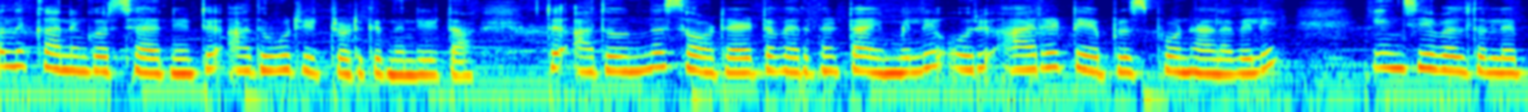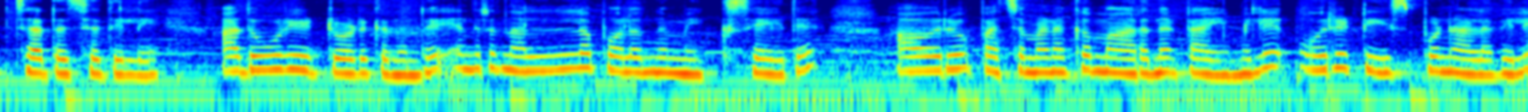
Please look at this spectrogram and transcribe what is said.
ഒന്ന് കനം കുറച്ച് അരിഞ്ഞിട്ട് അതുകൂടി ഇട്ട് കൊടുക്കുന്നുണ്ട് കേട്ടോ. എന്നിട്ട് അതൊന്ന് സോഡായിട്ട് വരുന്ന ടൈമിൽ ഒരു അര ടേബിൾ സ്പൂൺ അളവിൽ ഇഞ്ചി വെളുത്തുള്ളി ചതച്ചതില്ലേ അതുകൂടി ഇട്ട് കൊടുക്കുന്നുണ്ട്. എന്നിട്ട് നല്ല പോലെ ഒന്ന് മിക്സ് ചെയ്ത് ആ ഒരു പച്ചമണക്ക് മാറുന്ന ടൈമിൽ ഒരു ടീസ്പൂൺ അളവിൽ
